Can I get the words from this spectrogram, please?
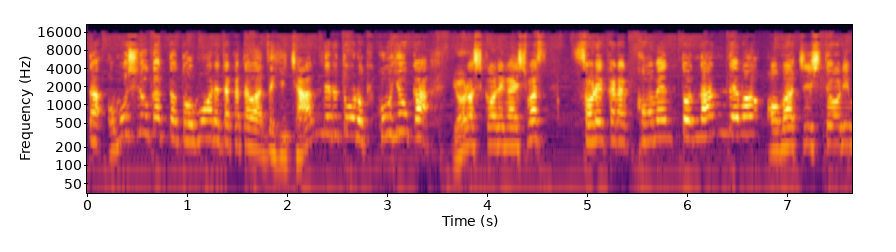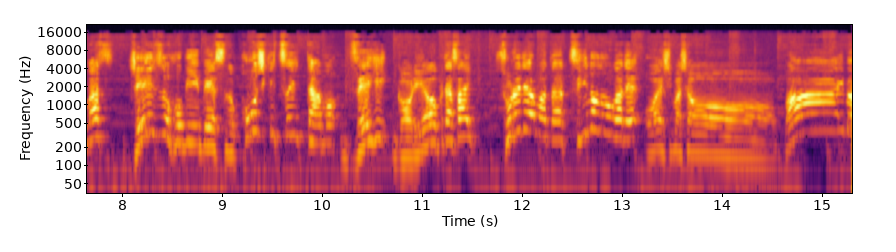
た、面白かったと思われた方はぜひチャンネル登録、高評価よろしくお願いします。それからコメント何でもお待ちしております。ジェイズホビーベースの公式 Twitter もぜひご利用ください。それではまた次の動画でお会いしましょう。バイバ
